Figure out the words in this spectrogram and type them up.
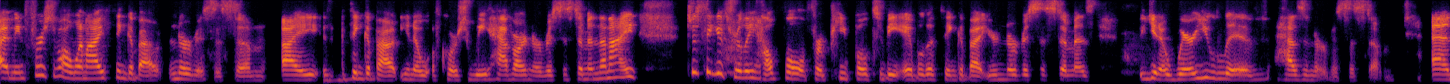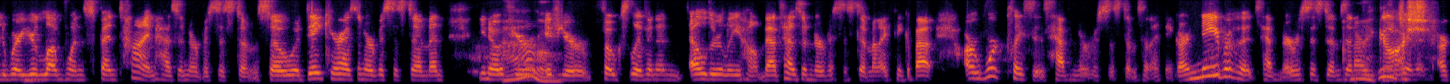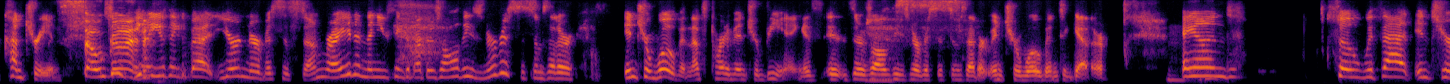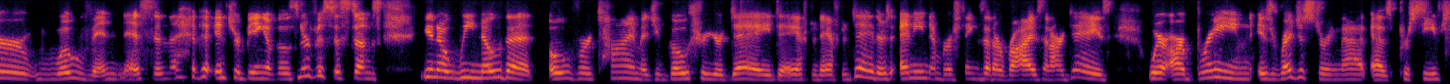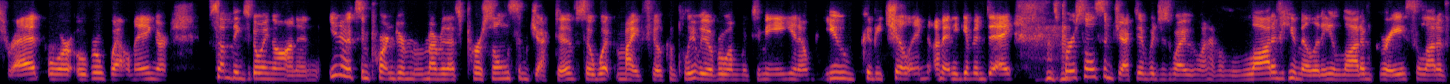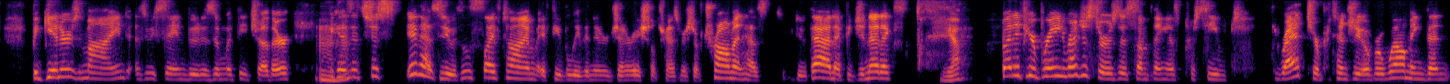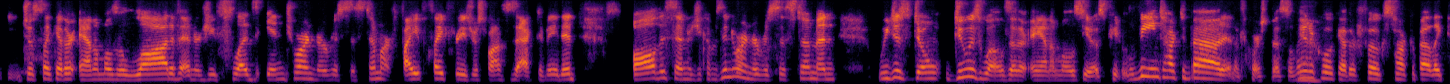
I mean, first of all, when I think about nervous system, I mm-hmm. think about, you know, of course, we have our nervous system. And then I just think it's really helpful for people to be able to think about your nervous system as you know where you live has a nervous system and where your mm-hmm. loved ones spend time has a nervous system so a daycare has a nervous system and you know if oh. you're if your folks live in an elderly home that has a nervous system and i think about our workplaces have nervous systems and i think our neighborhoods have nervous systems and oh our region and our country and so good so, you know you think about your nervous system right and then you think about there's all these nervous systems that are interwoven that's part of interbeing is, is there's yes. all these nervous systems that are interwoven together mm-hmm. and so with that interwovenness and the, the interbeing of those nervous systems you know we know that over time as you go through your day day after day after day there's any number of things that arise in our days where our brain is registering that as perceived threat or overwhelming or something's going on and you know it's important to remember that's personal and subjective. So what might feel completely overwhelming to me you know you could be chilling on any given day. It's personal subjective which is why we want to have a lot of humility a lot of grace a lot of beginner's mind as we say in buddhism with each other mm-hmm. because it's just it has to do with this lifetime. If you believe in intergenerational transmission of trauma it has to do with that epigenetics. Yeah but if your brain registers as something as perceived threat or potentially overwhelming, then just like other animals, a lot of energy floods into our nervous system. Our fight, flight, freeze response is activated. All this energy comes into our nervous system and we just don't do as well as other animals you know as peter levine talked about and of course bessel van der kolk other folks talk about like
